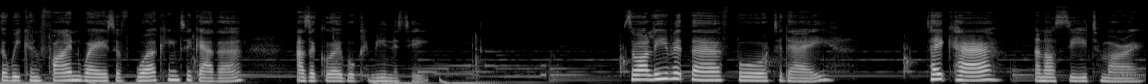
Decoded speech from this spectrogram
that we can find ways of working together as a global community. So I'll leave it there for today. Take care, and I'll see you tomorrow.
